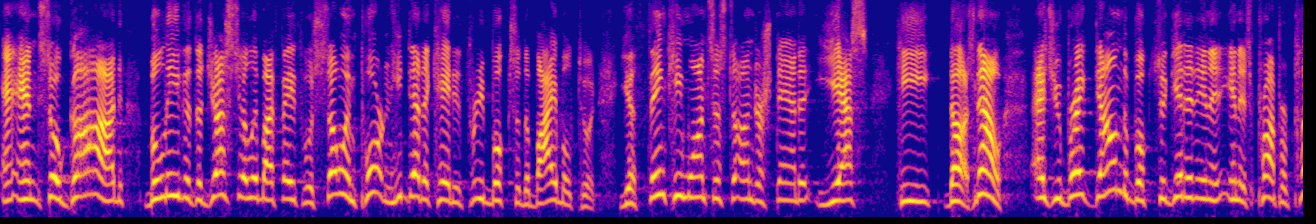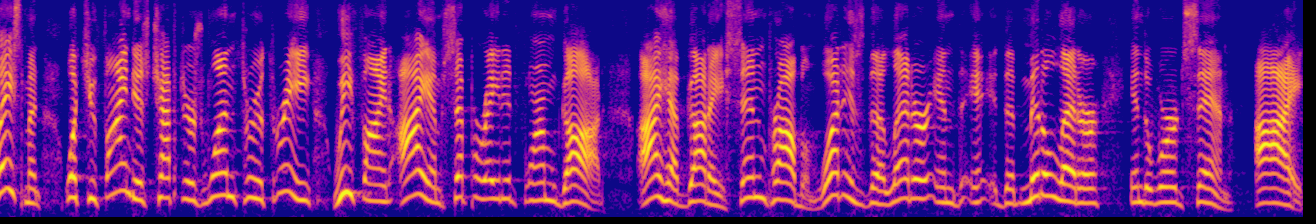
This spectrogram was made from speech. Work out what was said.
And, and so God believed that the just shall live by faith was so important, He dedicated three books of the Bible to it. You think He wants us to understand it? Yes, he does. Now, as you break down the book to get it in, in its proper placement, what you find is chapters 1 through 3, we find I am separated from God. I have got a sin problem. What is the letter in the, eh, the middle letter in the word sin? I.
